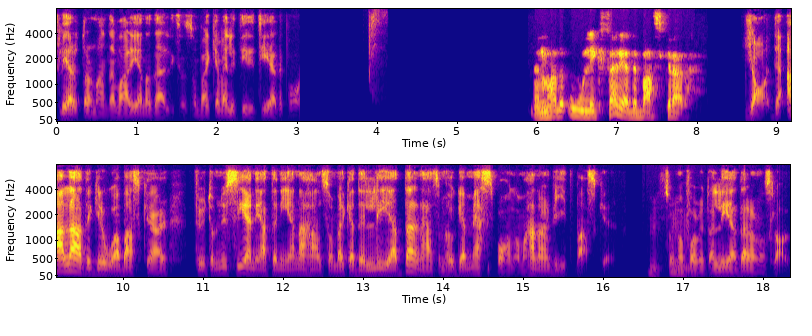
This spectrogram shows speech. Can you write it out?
flera av de andra vargarna där liksom, som verkar väldigt irriterade på honom. Men de hade olikfärgade baskrar. Ja, det, alla hade gråa baskrar. Förutom nu ser ni att den ena, han som verkade leda den här som hugger mest på honom, han har en vit basker. Som någon form av ledare av något slag.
